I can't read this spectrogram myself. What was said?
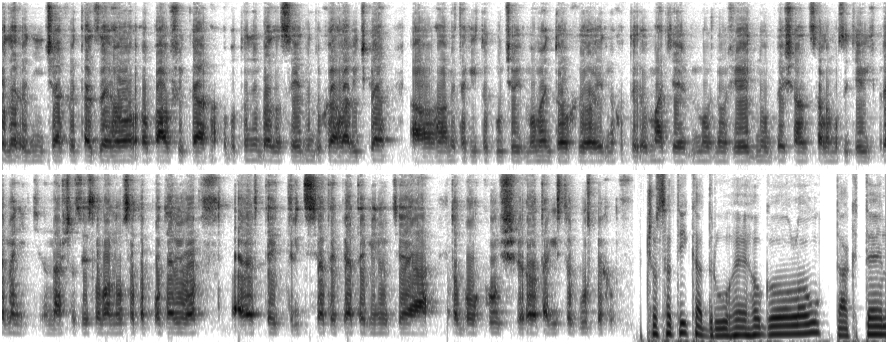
podarení Čakvetadzeho, Paušika, lebo to nebola zase jednoduchá hlavička a hlavne v takýchto kľúčových momentoch e, jednoducho máte možno, že jednu, dve šance, ale musíte ich premeniť. Našťastie Slovanom sa to podarilo v tej 35. minúte a to bol kľúč e, takisto k úspechu. Čo sa týka druhého gólov, tak ten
